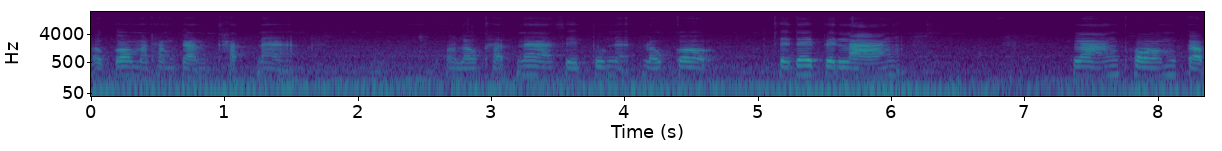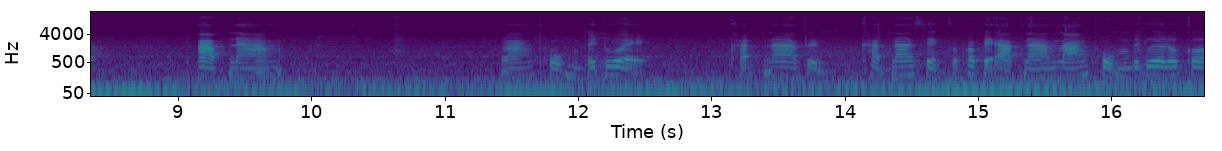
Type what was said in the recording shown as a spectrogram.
แล้วก็มาทำการขัดหน้า อเราขัดหน้าเสร็จปุ๊บเนี่ยเราก็จะได้ไปล้าง ล้างพร้อมกับอาบน้ำล้างผมไปด้วย ขัดหน้าไปขัดหน้าเสร็จแล้วก็ไปอาบน้ำล้างผมไปด้วยแล้วก็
